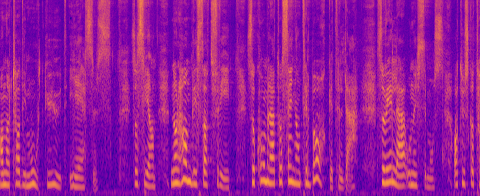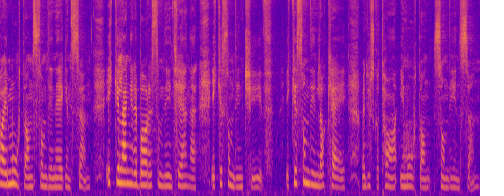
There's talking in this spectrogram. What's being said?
Han har tatt imot Gud i Jesus. Så sier han når han blir satt fri, så kommer jeg til å sende han tilbake til deg. Så vil jeg Onyssimos, at du skal ta imot han som din egen sønn. Ikke lenger bare som din tjener, ikke som din tyv, ikke som din lakei, men du skal ta imot han som din sønn.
